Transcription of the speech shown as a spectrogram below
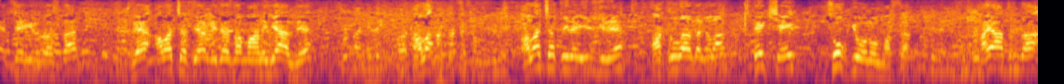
Evet sevgili dostlar ve Alaçatı'ya veda zamanı geldi. Kaçalım. Alaçatı ile ilgili akıllarda kalan tek şey çok yoğun olması. Hayatımda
